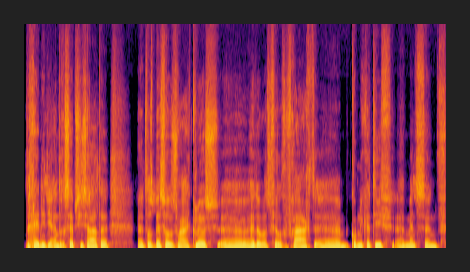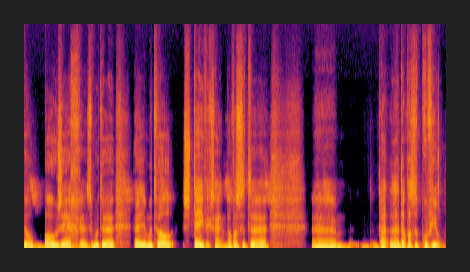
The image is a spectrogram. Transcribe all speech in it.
degene die aan de receptie zaten. Het was best wel een zware klus. Uh, er wordt veel gevraagd. Uh, communicatief. Mensen zijn veel bozig. ze moeten, je moet wel stevig zijn. Dat was het, ehm, dat, dat, was het profiel.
